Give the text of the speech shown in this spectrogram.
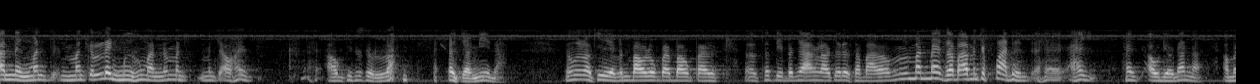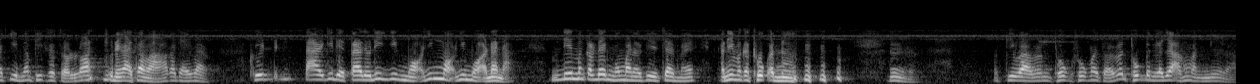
อันหนึ่งมันมันก็เร่งมือของมันนั้นมันมันจะเอาให้ เอากินส่วนร้อนอย่างนี้นะแล้วเราคิดว่ามันเบาลงไปเบาไปสติปัญญาเราจะได้สบายมันไม่สบายมันจะฟาดให้ให้ให้เอาเดียวนั้นน่ะเอามาจิ้มน้ำพริกสดร้อนอยู่ในอาสมาก็ใจว่าคือตายกิเลสตายตัวนี้ยิ่งเหมาะยิ่งเหมาะยิ่งเหมาะนั่นน่ะ นี่มันก็เล่นของมันที่ใช่ไหม อันนี้มันก็ทุกอันหนึ่งที่ว่ามันทุกทุกไม่ต่อยมันทุกเป็นระยะของมันนี่แหละ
